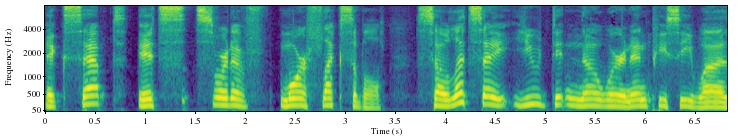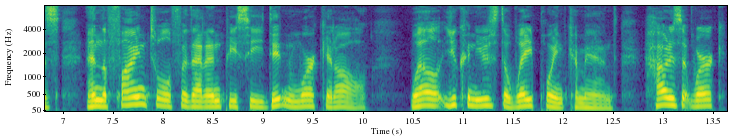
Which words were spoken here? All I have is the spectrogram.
except it's sort of more flexible. So let's say you didn't know where an NPC was and the find tool for that NPC didn't work at all. Well, you can use the waypoint command. How does it work?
